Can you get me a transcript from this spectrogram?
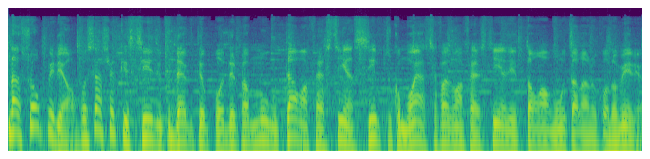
Na sua opinião, você acha que síndico deve ter o poder para multar uma festinha simples como essa? Você faz uma festinha de tomar multa lá no condomínio?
